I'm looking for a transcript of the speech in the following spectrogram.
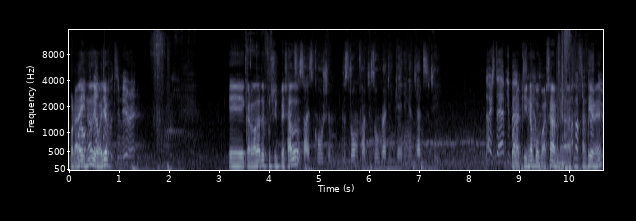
Por ahí, ¿no? Digo yo. Eh, cargador de fusil pesado. Por aquí no puedo pasar, me da la sensación, ¿eh?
